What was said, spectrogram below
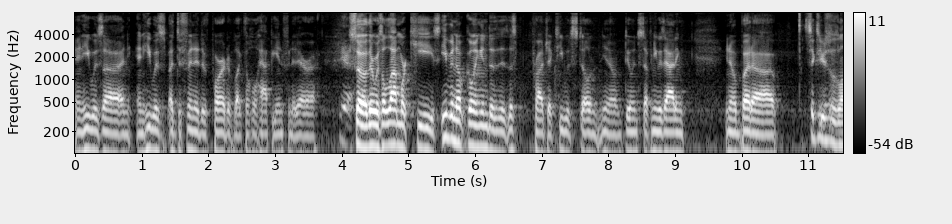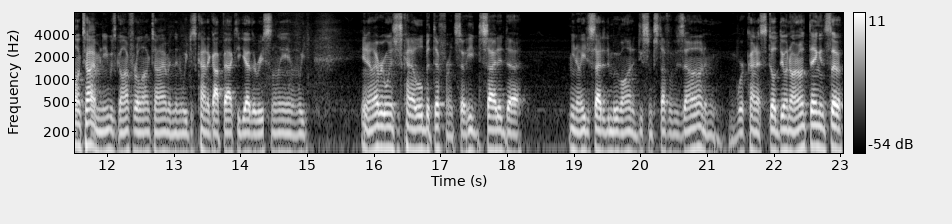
and he was uh, and, and he was a definitive part of like the whole Happy Infinite era. Yeah. So there was a lot more keys. Even up going into the, this project, he was still you know doing stuff, and he was adding, you know. But uh, six years was a long time, and he was gone for a long time, and then we just kind of got back together recently, and we, you know, everyone's just kind of a little bit different. So he decided to you know, he decided to move on and do some stuff of his own, and we're kind of still doing our own thing. And so,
